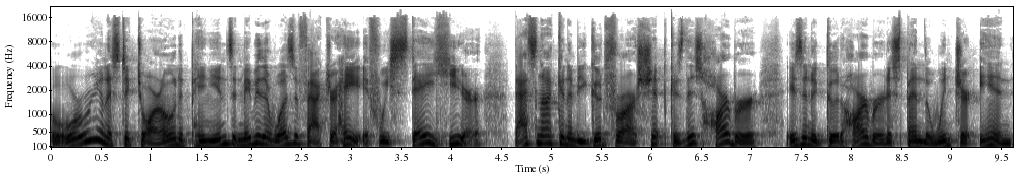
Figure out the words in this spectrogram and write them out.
Or we're going to stick to our own opinions. And maybe there was a factor hey, if we stay here, that's not going to be good for our ship because this harbor isn't a good harbor to spend the winter in.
